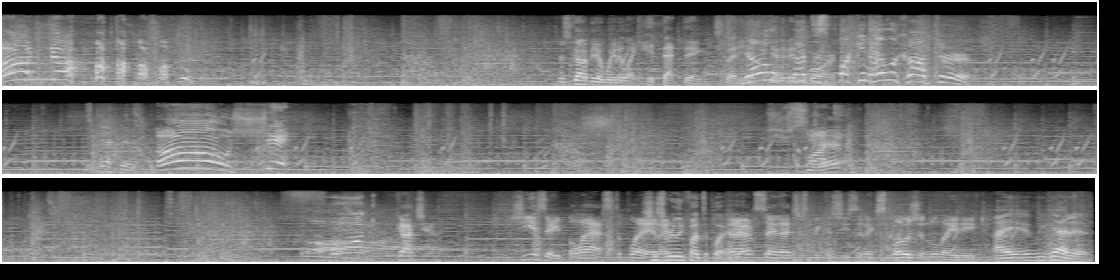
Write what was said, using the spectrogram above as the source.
Oh no! There's got to be a way to like hit that thing so that he no, doesn't get it not anymore. this fucking helicopter! Damn it. Oh shit! See that? Oh, gotcha. She is a blast to play. She's and I- really fun to play. And I don't say that just because she's an explosion lady. I we get it.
